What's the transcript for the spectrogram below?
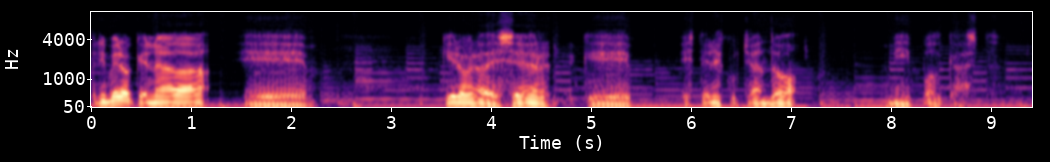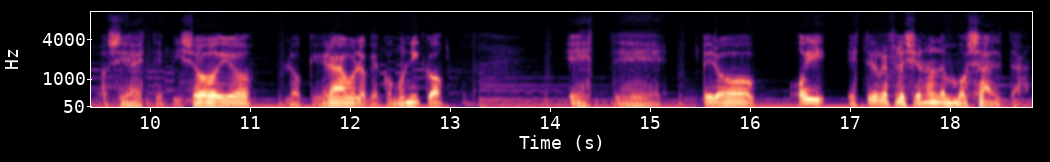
primero que nada, eh, quiero agradecer que estén escuchando mi podcast, o sea, este episodio, lo que grabo, lo que comunico. Este, pero hoy estoy reflexionando en voz alta.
